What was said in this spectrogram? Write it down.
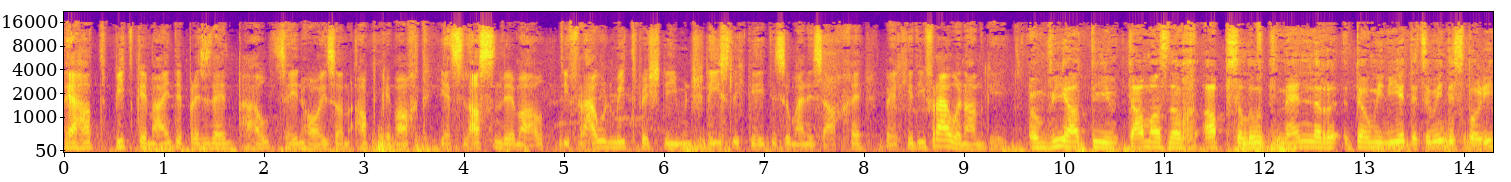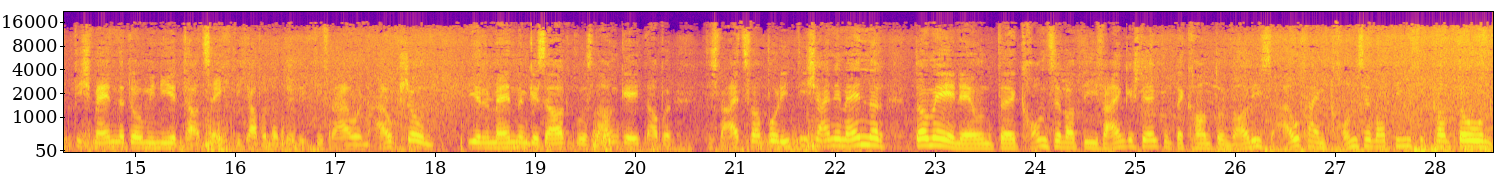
der hat mit Gemeindepräsident Paul Zehnhäusern abgemacht. Jetzt lassen wir mal die Frauen mitbestimmen. Schließlich geht es um eine Sache, welche die Frauen angeht. Und wie hat die damals noch absolut Männer dominierte, zumindest politisch Männer dominiert, tatsächlich aber natürlich die Frauen auch schon ihren Männern gesagt, wo es lang geht. Aber die Schweiz war politisch eine Männerdomäne und äh, konservativ eingestellt und der Kanton Wallis auch ein konservativer Kanton.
